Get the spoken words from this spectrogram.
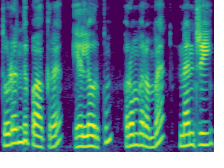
தொடர்ந்து பார்க்குற எல்லோருக்கும் ரொம்ப ரொம்ப நன்றி.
